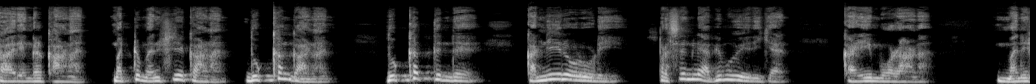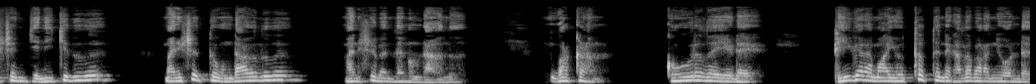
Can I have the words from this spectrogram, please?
കാര്യങ്ങൾ കാണാൻ മറ്റു മനുഷ്യരെ കാണാൻ ദുഃഖം കാണാൻ ദുഃഖത്തിന്റെ കണ്ണീരോടുകൂടി പ്രശ്നങ്ങളെ അഭിമുഖീകരിക്കാൻ കഴിയുമ്പോഴാണ് മനുഷ്യൻ ജനിക്കുന്നത് മനുഷ്യത്വം ഉണ്ടാകുന്നത് മനുഷ്യബന്ധങ്ങൾ ഉണ്ടാകുന്നത്. ഓർക്കണം ക്രൂരതയുടെ ഭീകരമായ യുദ്ധത്തിന്റെ കഥ പറഞ്ഞുകൊണ്ട്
